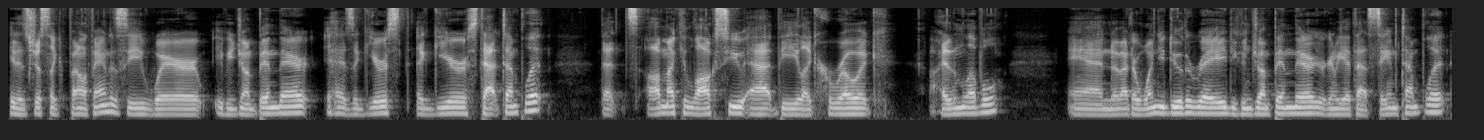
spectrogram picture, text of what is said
it is just like Final Fantasy, where if you jump in there, it has a gear a gear stat template that automatically locks you at the like heroic item level. And no matter when you do the raid, you can jump in there. You're gonna get that same template.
